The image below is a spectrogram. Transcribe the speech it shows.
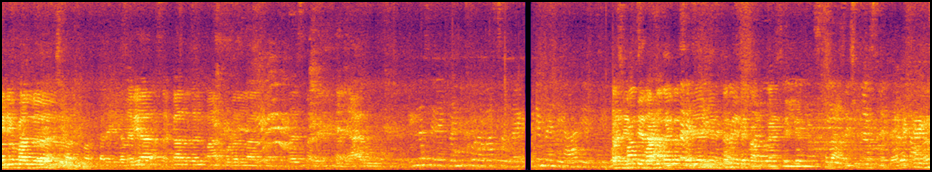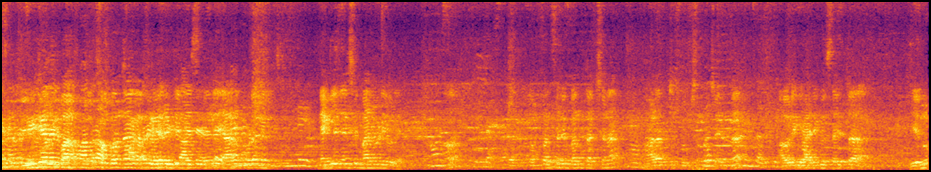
ಮೆಡಿಕಲ್ ಸರಿಯಾದ ಸಕಾಲದಲ್ಲಿ ಮಾಡಿಕೊಡಲ್ಲ ಅಂತ ಯಾರು? ಇಲ್ಲ ಸರಿ ಟ್ವೆಂಟಿ ಫೋರ್ ಅವರ್ಸ್ ನೆಗ್ಲಿಜೆನ್ಸಿ ಮಾಡಬೇಡಿ ಇವ್ರೆ ಕಂಪಲ್ಸರಿ ಬಂದ ತಕ್ಷಣ ಬಹಳಷ್ಟು ಸೂಕ್ಷ್ಮತೆಯಿಂದ ಅವರಿಗೆ ಯಾರಿಗೂ ಸಹಿತ ಏನೂ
